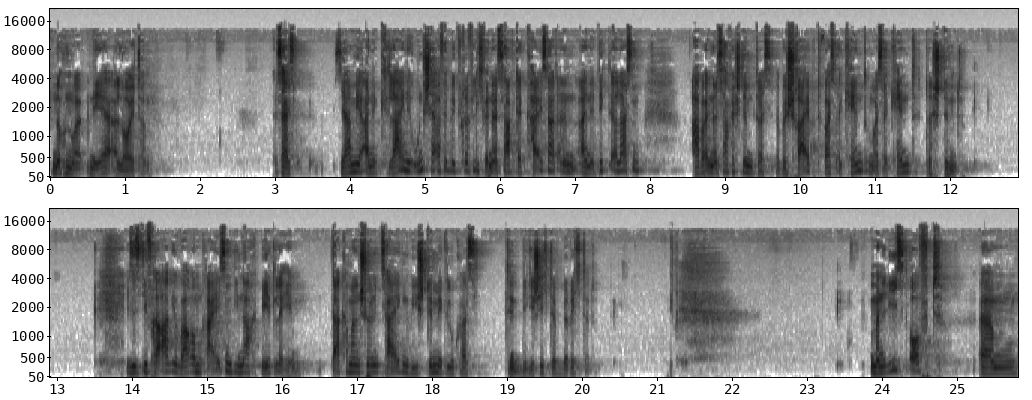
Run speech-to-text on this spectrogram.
noch näher erläutern. Das heißt, Sie haben hier eine kleine Unschärfe begrifflich, wenn er sagt, der Kaiser hat ein, ein Edikt erlassen, aber in der Sache stimmt das. Er beschreibt, was er kennt und was er kennt, das stimmt. Es ist die Frage, warum reisen die nach Bethlehem? Da kann man schön zeigen, wie stimmig Lukas die, Geschichte berichtet. Man liest oft ähm,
